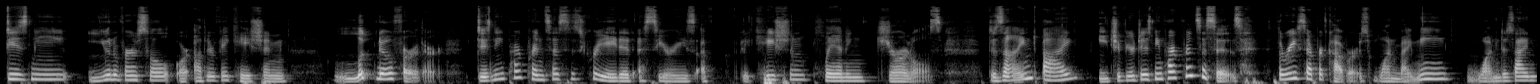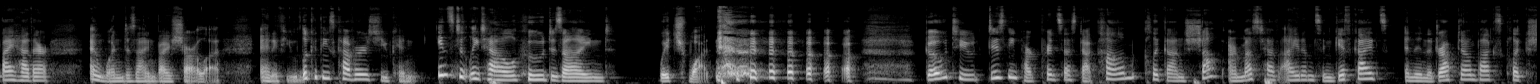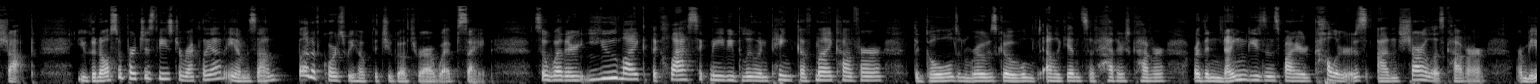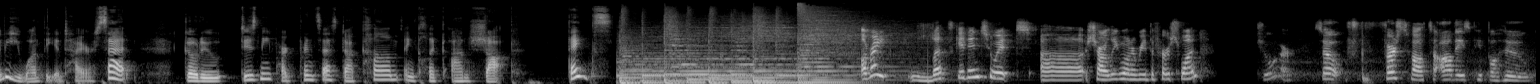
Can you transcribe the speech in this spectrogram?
Disney, Universal, or other vacation, look no further. Disney Park Princess has created a series of vacation planning journals designed by each of your Disney Park princesses. Three separate covers one by me, one designed by Heather, and one designed by Sharla. And if you look at these covers, you can instantly tell who designed which one? Go to DisneyParkPrincess.com, click on Shop our must have items and gift guides, and in the drop down box, click Shop. You can also purchase these directly on Amazon, but of course, we hope that you go through our website. So, whether you like the classic navy blue and pink of my cover, the gold and rose gold elegance of Heather's cover, or the 90s inspired colors on Sharla's cover, or maybe you want the entire set, go to DisneyParkPrincess.com and click on Shop. Thanks. All right, let's get into it. Uh, Charlie, you want to read the first one? Sure. So, first of all, to all these people who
